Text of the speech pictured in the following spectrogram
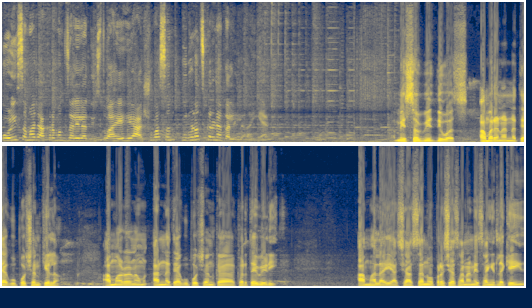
कोळी समाज आक्रमक झालेला दिसतो आहे. हे आश्वासन पूर्णच करण्यात आलेलं नाही आहे मी सव्वीस दिवस अमरण अन्नत्याग उपोषण केलं. अमरण अन्नत्याग उपोषण क करतेवेळी आम्हाला या शासन व प्रशासनाने सांगितलं की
